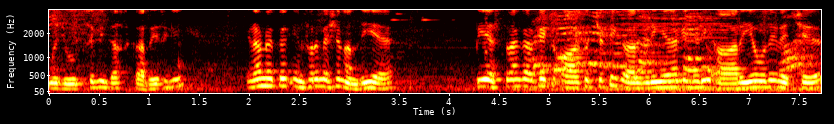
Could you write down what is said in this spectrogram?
ਮੌਜੂਦ ਸੀਗੀ, ਗਸ਼ਤ ਕਰ ਰਹੀ ਸੀਗੀ। ਇਹਨਾਂ ਨੂੰ ਇੱਕ ਇਨਫੋਰਮੇਸ਼ਨ ਆਂਦੀ ਹੈ ਵੀ ਇਸ ਤਰ੍ਹਾਂ ਕਰਕੇ ਇੱਕ ਆਟੋ ਚਿੱਟੀ ਕਾਰ ਜਿਹੜੀ ਹੈ ਕਿ ਜਿਹੜੀ ਆ ਰਹੀ ਹੈ ਉਹਦੇ ਵਿੱਚ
